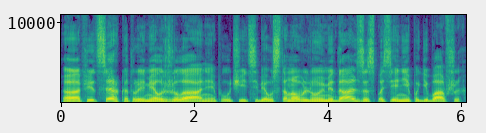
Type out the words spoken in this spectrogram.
А офицер, который имел желание получить себе установленную медаль за спасение погибавших,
